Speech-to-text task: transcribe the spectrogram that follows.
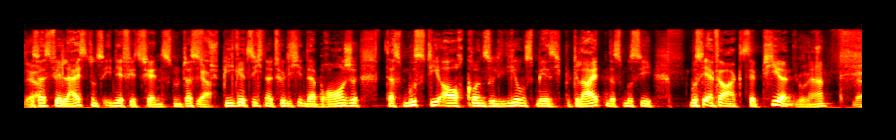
Das heißt, wir leisten uns Ineffizienzen und das spiegelt sich natürlich in der Branche. Das muss die auch konsolidierungsmäßig begleiten. Das muss sie muss sie einfach akzeptieren. Ja.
